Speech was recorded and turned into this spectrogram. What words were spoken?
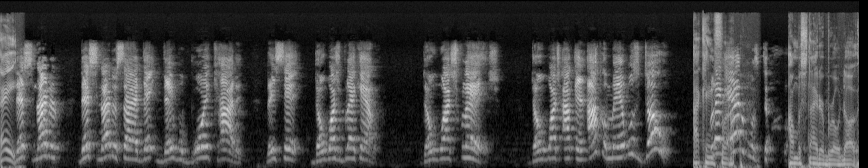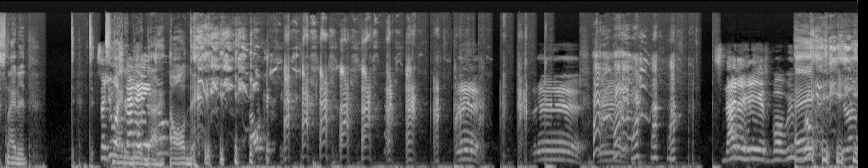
hey, That Snyder that Snyder side, they they were boycotted. They said, don't watch Black Adam, don't watch Flash, don't watch and Aquaman was dope. I came Black from. Adam was dope. I'm a Snyder bro, dog. Snyder. So you a Snyder Snyder head all day. Okay. yeah. Yeah. Yeah. Snyder heads, boy. We rooting. Yeah.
